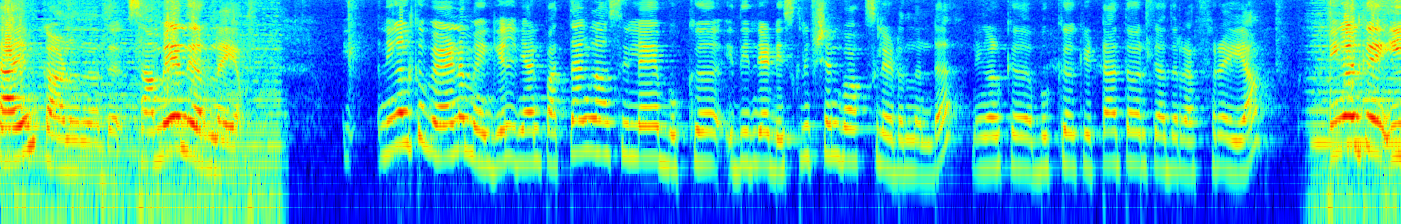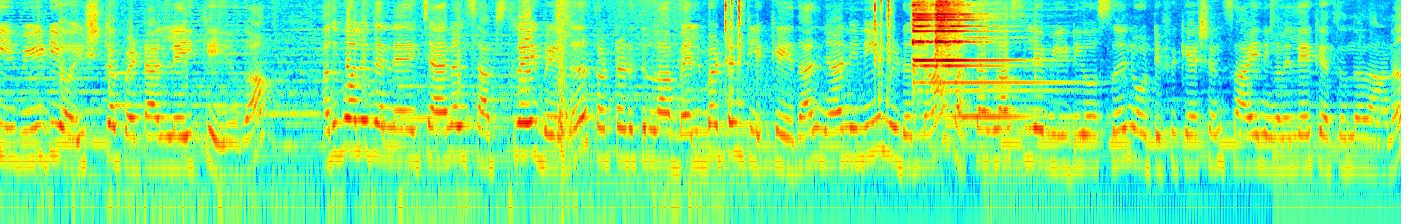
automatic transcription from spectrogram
ടൈം കാണുന്നത് സമയനിർണയം. നിങ്ങൾക്ക് വേണമെങ്കിൽ ഞാൻ പത്താം ക്ലാസ്സിലെ ബുക്ക് ഇതിന്റെ ഡിസ്ക്രിപ്ഷൻ ബോക്സിൽ ഇടുന്നുണ്ട്. നിങ്ങൾക്ക് ബുക്ക് കിട്ടാത്തവർക്ക് അത് റെഫർ ചെയ്യാം. നിങ്ങൾക്ക് ഈ വീഡിയോ ഇഷ്ടപ്പെട്ടാൽ ലൈക്ക് ചെയ്യുക. അതുപോലെ തന്നെ ചാനൽ സബ്സ്ക്രൈബ് ചെയ്ത് തൊട്ടടുത്തുള്ള ബെൽ ബട്ടൺ ക്ലിക്ക് ചെയ്താൽ ഞാൻ ഇനിയും ഇടുന്ന പത്താം ക്ലാസ്സിലെ വീഡിയോസ് നോട്ടിഫിക്കേഷൻസ് ആയി നിങ്ങളിലേക്ക് എത്തുന്നതാണ്.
